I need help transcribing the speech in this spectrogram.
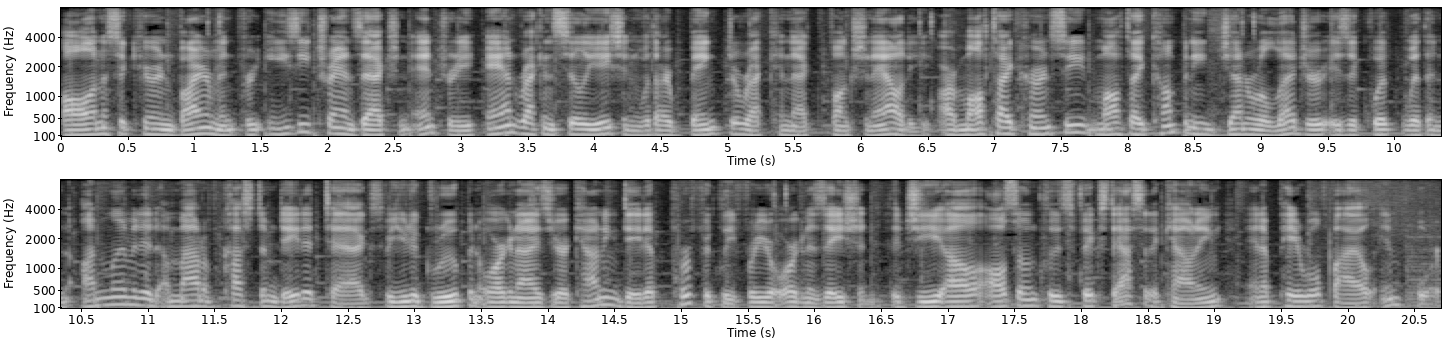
all in a secure environment for easy transaction entry and reconciliation with our Bank Direct Connect functionality. Our multi-currency, multi-company general ledger is equipped with an unlimited amount of custom data tags for you to group and organize your accounting data perfectly for your organization. The GL also includes fixed asset accounting and and a payroll file import.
